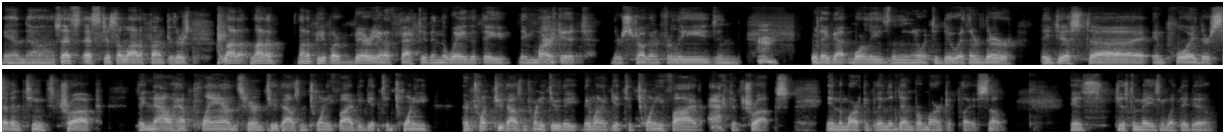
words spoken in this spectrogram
And uh, so that's that's just a lot of fun because there's a lot of a lot of a lot of people are very ineffective in the way that they they market. They're struggling for leads and mm. where they've got more leads than they know what to do with. They're they're they just uh, employed their 17th truck. They now have plans here in 2025 to get to 20 or 2022. They they want to get to 25 active trucks in the market in the Denver marketplace. So it's just amazing what they do.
